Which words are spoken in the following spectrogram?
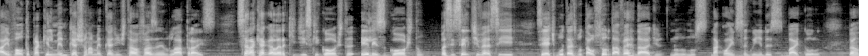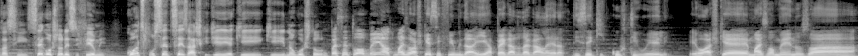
Aí volta pra aquele mesmo questionamento que a gente tava fazendo lá atrás. Será que a galera que diz que gosta, eles gostam? Tipo assim, se ele tivesse. Se gente pudesse botar o soro da verdade no, no- na corrente sanguínea desse baitolo. Pergunta assim: você gostou desse filme? Quantos por cento vocês acham que diria que, que não gostou? Um percentual bem alto, mas eu acho que esse filme daí, a pegada da galera dizer que curtiu ele, eu acho que é mais ou menos a.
